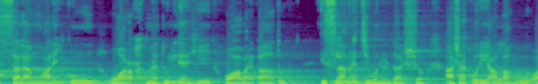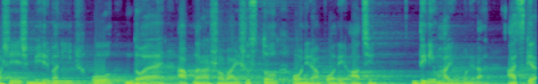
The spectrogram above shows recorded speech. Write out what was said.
আসসালামু আলাইকুম ওয়া রাহমাতুল্লাহি ওয়া বারাকাতুহু। ইসলামের জীবনের দর্শক, আশা করি আল্লাহর অশেষ মেহেরবানি ও দয়ায় আপনারা সবাই সুস্থ ও নিরাপদে আছেন। দিনী ভাই ও বোনেরা, আজকের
